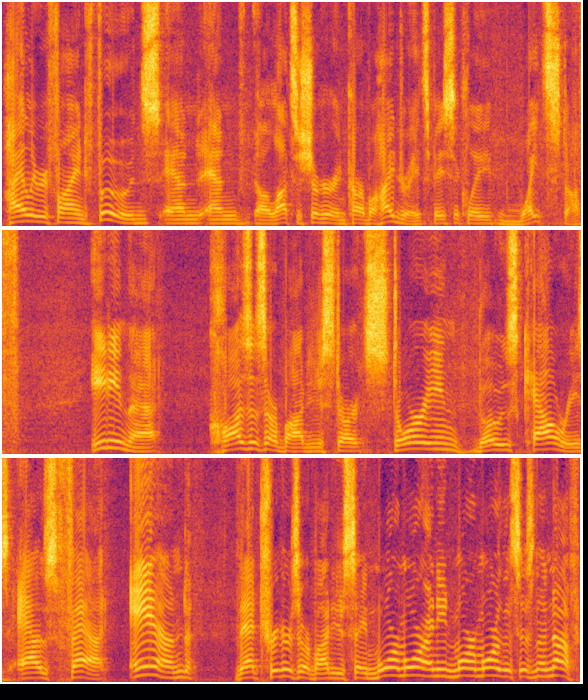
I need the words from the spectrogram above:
highly refined foods and, and uh, lots of sugar and carbohydrates, basically white stuff, eating that causes our body to start storing those calories as fat and that triggers our body to say more and more i need more and more this isn't enough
